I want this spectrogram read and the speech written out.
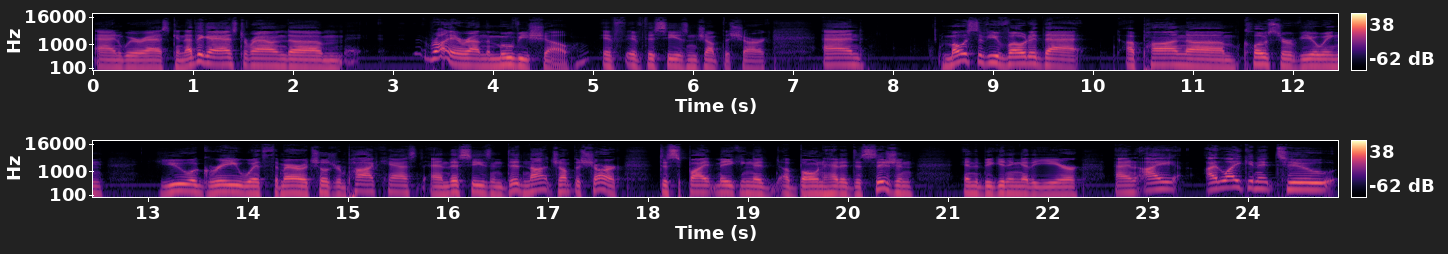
And we were asking, I think I asked around um, probably around the movie show if if this season jumped the shark and most of you voted that upon um, closer viewing you agree with the Married Children podcast, and this season did not jump the shark despite making a, a boneheaded decision in the beginning of the year. And I I liken it to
